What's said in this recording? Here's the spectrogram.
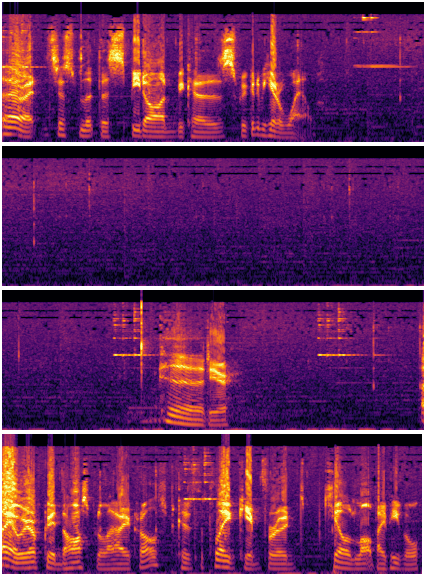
Alright, let's just let this speed on because we're going to be here a while. Oh dear. Oh yeah, we are upgrading the hospital at High Cross because the plague came through and killed a lot of my people.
